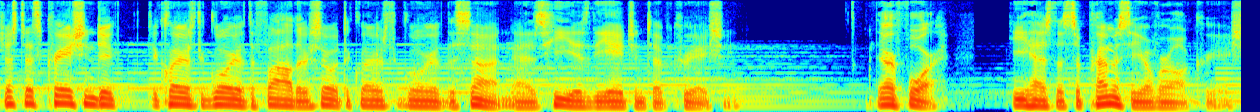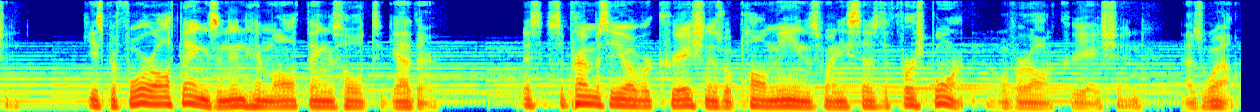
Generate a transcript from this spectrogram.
Just as creation de- declares the glory of the Father, so it declares the glory of the Son, as he is the agent of creation. Therefore, he has the supremacy over all creation. He is before all things, and in him all things hold together. This supremacy over creation is what Paul means when he says the firstborn over all creation as well.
